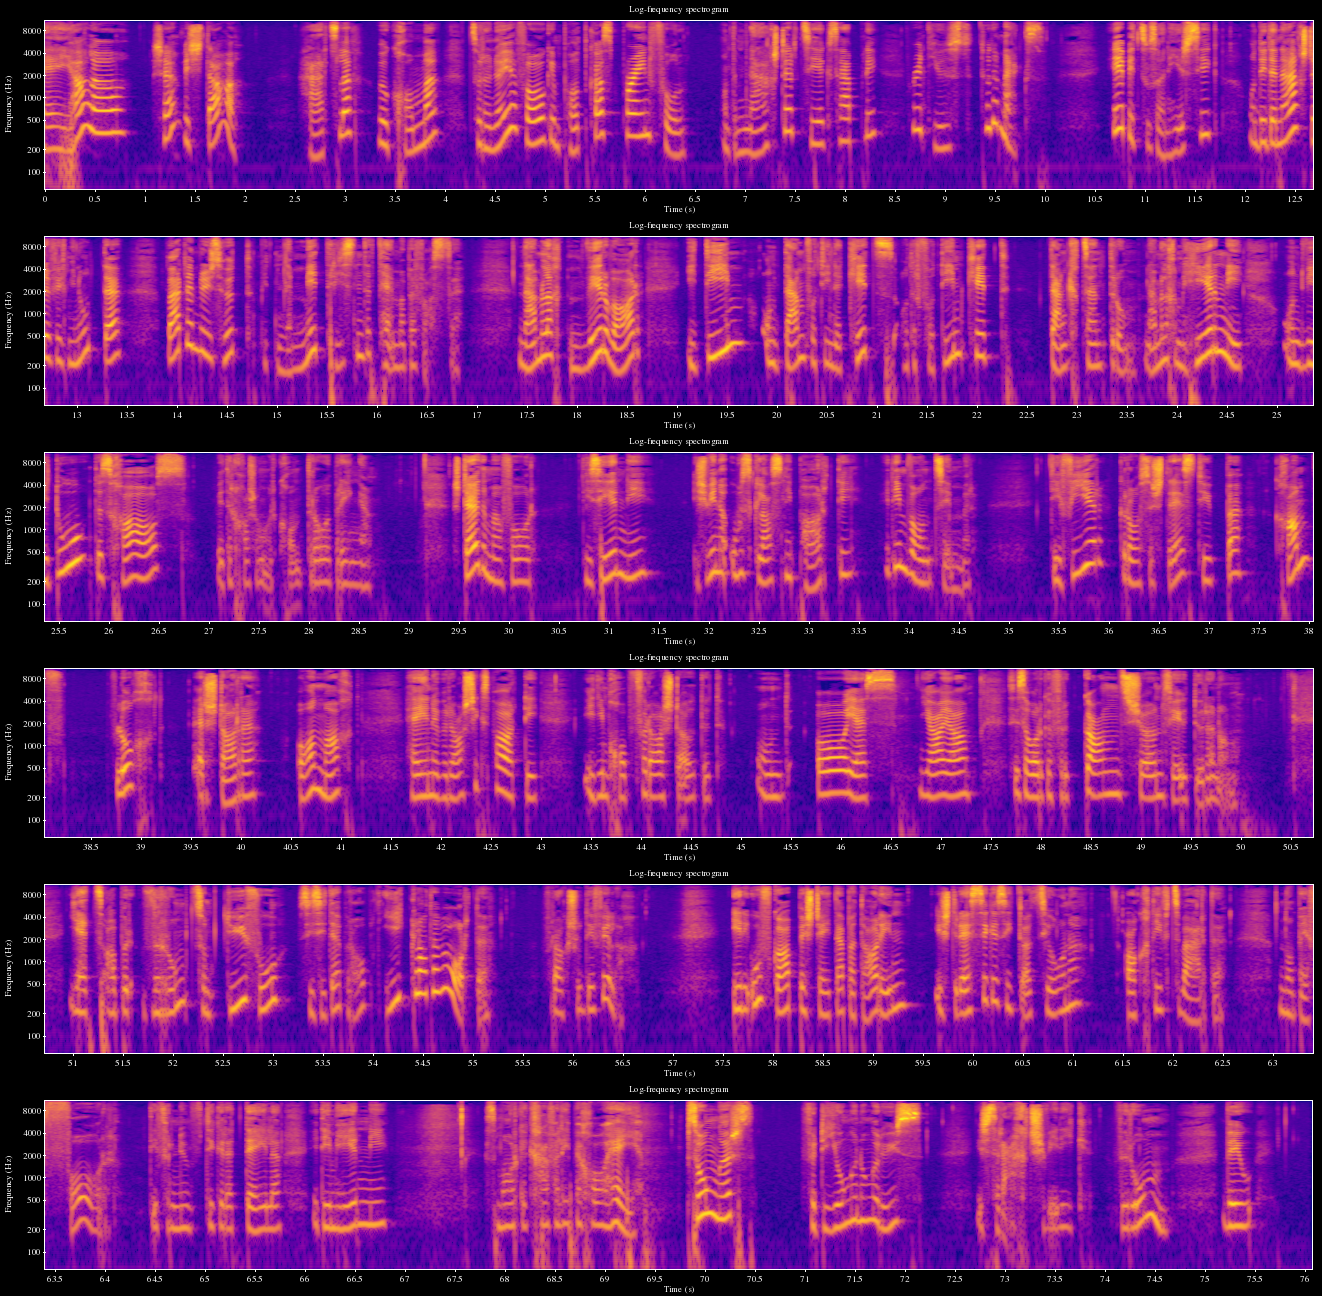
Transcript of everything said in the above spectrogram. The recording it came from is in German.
Hey, hallo! Schön, bist du da. Herzlich willkommen zu einer neuen Folge im Podcast Brainful und dem nächsten Erziehungshäppli Reduced to the Max. Ich bin Susanne Hirsig und in den nächsten fünf Minuten werden wir uns heute mit einem mitreißenden Thema befassen. Nämlich dem Wirrwarr in deinem und dem von deinen Kids oder von deinem Kind Denkzentrum, nämlich im Hirn und wie du das Chaos wieder kannst unter Kontrolle bringen kannst. Stell dir mal vor, dein Hirn ist wie eine ausgelassene Party in deinem Wohnzimmer. Die vier grossen Stresstypen Kampf, Flucht, Erstarren, Ohnmacht haben eine Überraschungsparty in deinem Kopf veranstaltet. Und oh yes, ja, ja, sie sorgen für ganz schön viel Durcheinander. Jetzt aber, warum zum Teufel sind sie denn überhaupt eingeladen worden? Fragst du dich vielleicht? Ihre Aufgabe besteht eben darin, in stressigen Situationen aktiv zu werden, noch bevor die vernünftigeren Teile in deinem Hirn das Morgenkäferli bekommen haben. Besonders für die Jungen unter uns ist es recht schwierig. Warum? Weil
